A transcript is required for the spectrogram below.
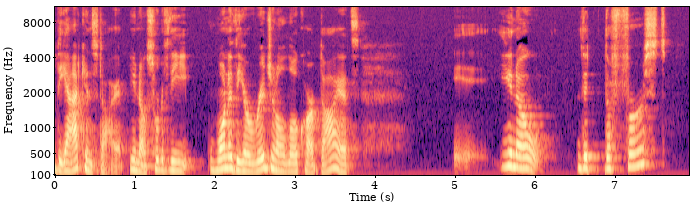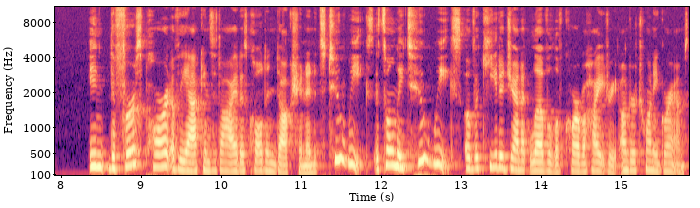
the Atkins diet, you know, sort of the one of the original low carb diets, you know, the the first in the first part of the Atkins diet is called induction, and it's two weeks. It's only two weeks of a ketogenic level of carbohydrate under 20 grams.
